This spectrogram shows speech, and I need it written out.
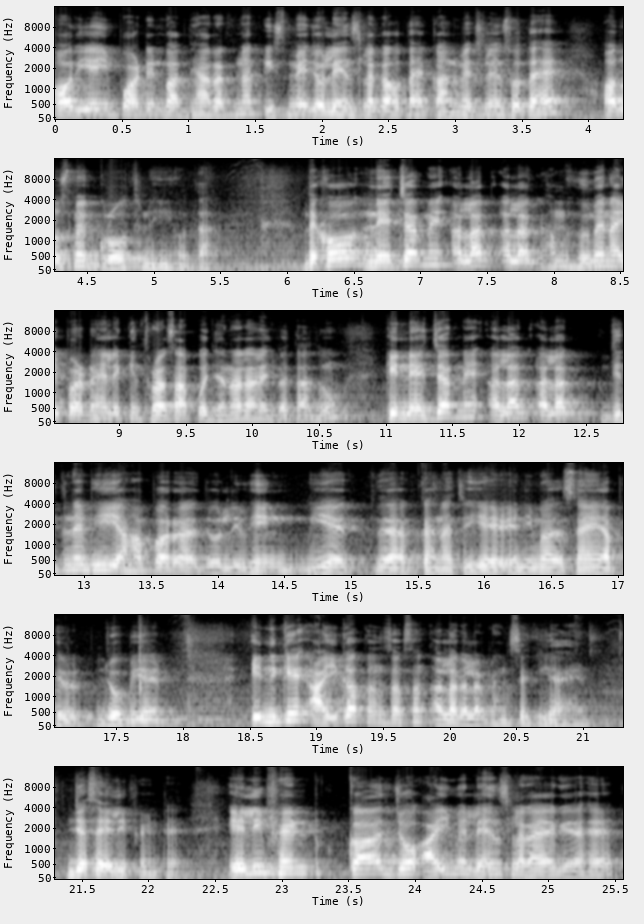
और ये इंपॉर्टेंट बात ध्यान रखना कि इसमें जो लेंस लगा होता है कॉन्वेक्स लेंस होता है और उसमें ग्रोथ नहीं होता। देखो नेचर ने अलग अलग हम ह्यूमन आई पढ़ रहे हैं, लेकिन थोड़ा सा आपको जनरल नॉलेज बता दूँ कि नेचर ने अलग अलग जितने भी यहाँ पर जो लिविंग ये कहना चाहिए एनिमल्स हैं या फिर जो भी हैं, इनके आई का कंस्ट्रक्शन अलग अलग ढंग से किया है। जैसे एलिफेंट है। एलिफेंट का जो आई में लेंस लगाया गया है,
